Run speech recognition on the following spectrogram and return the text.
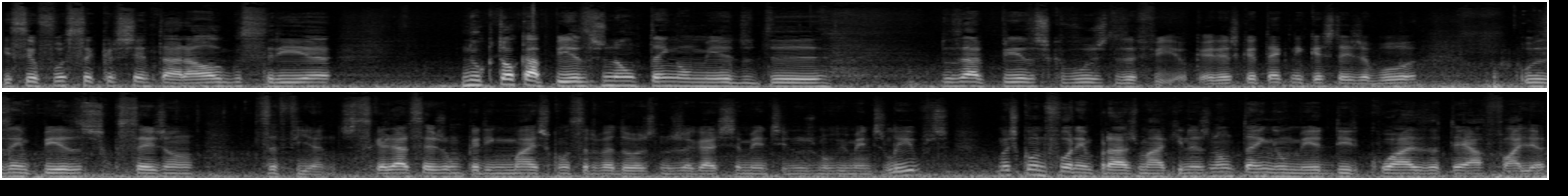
E se eu fosse acrescentar algo, seria no que toca a pesos, não tenham medo de, de usar pesos que vos desafiam. Okay? Desde que a técnica esteja boa, usem pesos que sejam desafiantes. Se calhar sejam um bocadinho mais conservadores nos agachamentos e nos movimentos livres, mas quando forem para as máquinas não tenham medo de ir quase até à falha,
